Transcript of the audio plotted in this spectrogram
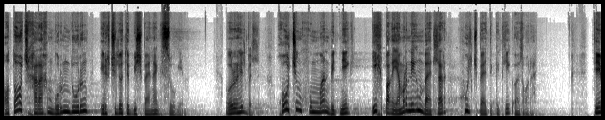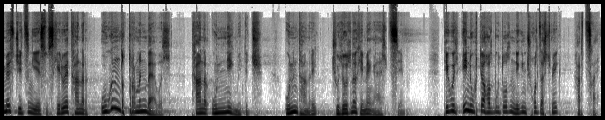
одоо ч хараахан бүрэн дүүрэн эрх чөлөөтэй биш байна гэсэн үг юм. Өөрөөр хэлбэл хуучин хүн маань биднийг их баг ямар нэгэн байдлаар хүлж байдаг гэдгийг ойлгоорой. Тиймээс ч эзэн Есүс хэрвээ та нар үгэн дотор минь байвал та нар үннийг мэдэж үнэн та нарыг чөлөөлнө хэмээн айлтсан юм. Тэгвэл энэ үгтэй холбогдуулан нэгэн чухал зарчмыг харцгаая.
